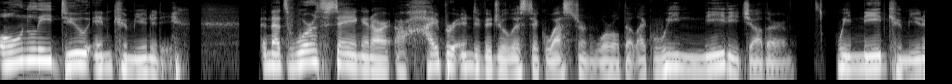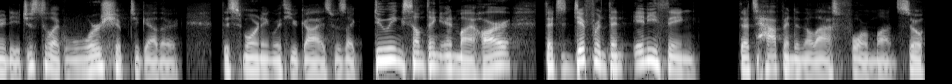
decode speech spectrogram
only do in community. And that's worth saying in our, our hyper individualistic Western world that like we need each other. We need community just to like worship together this morning with you guys was like doing something in my heart that's different than anything that's happened in the last four months. So,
